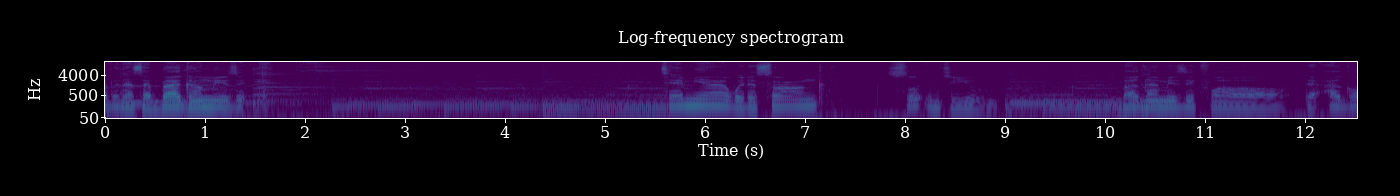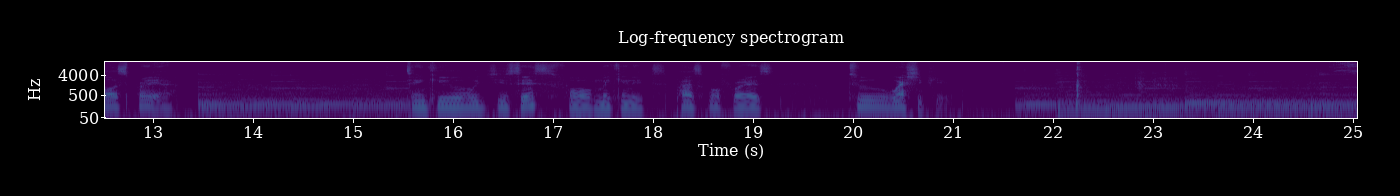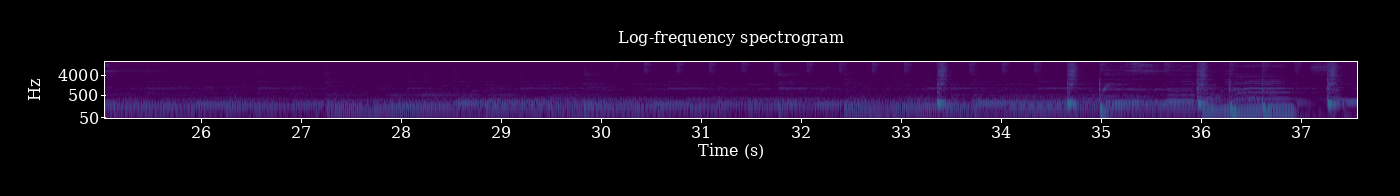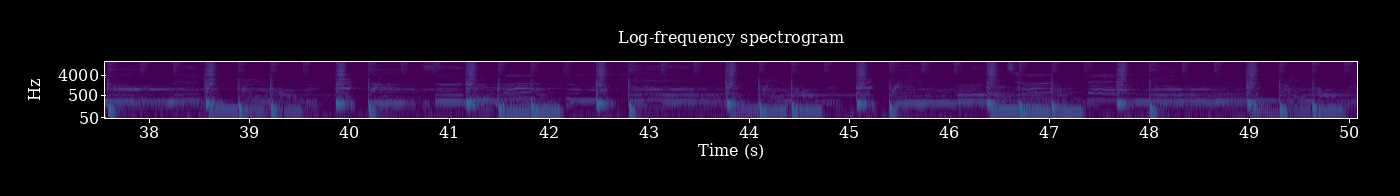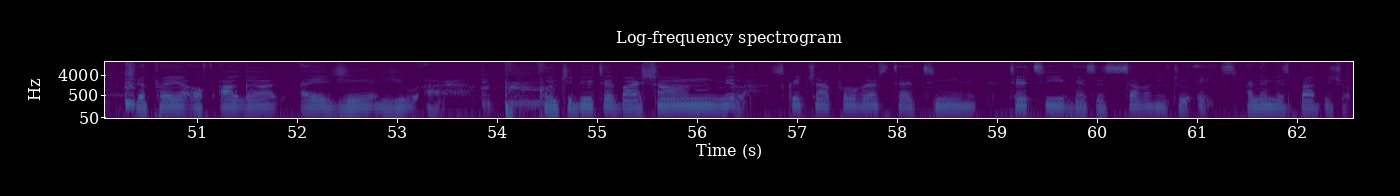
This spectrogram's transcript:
serving as a background music. Tamia with the song So Into You. Background music for the Argos prayer. Thank you, Jesus, for making it possible for us to worship you. The prayer of Agur, A-G-U-R. Contributed by Sean Miller. Scripture Proverbs 13, 30 verses 7 to 8. My name is Brad Bishop.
